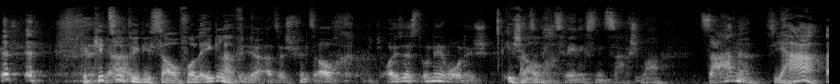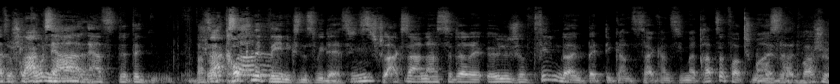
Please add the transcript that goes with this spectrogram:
Gekitzelt Ja. wie die Sau, voll ekelhaft. Ja, also ich finde es auch äußerst unerotisch. Ich also auch. wenigstens, sag ich mal, Sahne. Ja. Also Schlagsahne. Oh, ja, das, das, Wasser Schlagsahne? trocknet wenigstens wieder. Mhm. Schlagsahne hast du da der ölige Film da im Bett die ganze Zeit. Kannst die Matratze fortschmeißen. Musst halt waschen.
